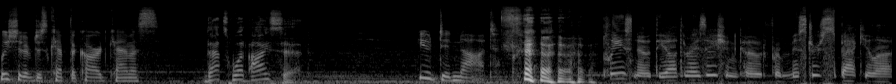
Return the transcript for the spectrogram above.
we should have just kept the card, Camus. That's what I said. You did not. Please note the authorization code from Mr. Spacula,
